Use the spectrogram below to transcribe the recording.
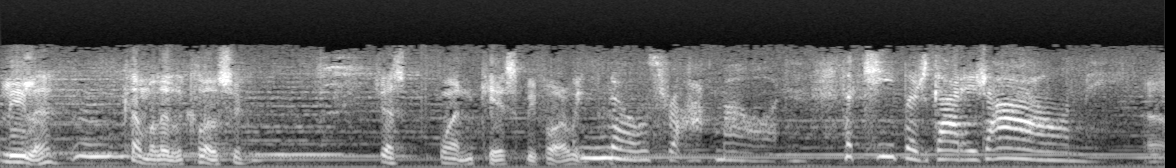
Leila, come a little closer. Just one kiss before we. no, Throckmorton. The keeper's got his eye on me. Oh.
